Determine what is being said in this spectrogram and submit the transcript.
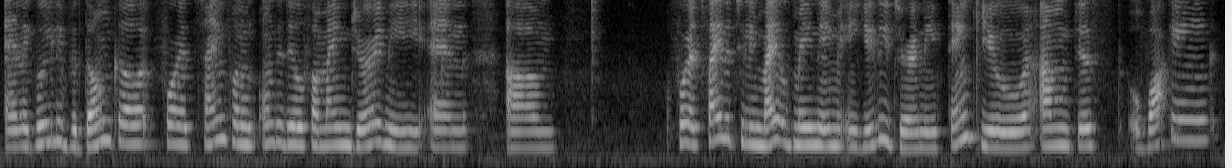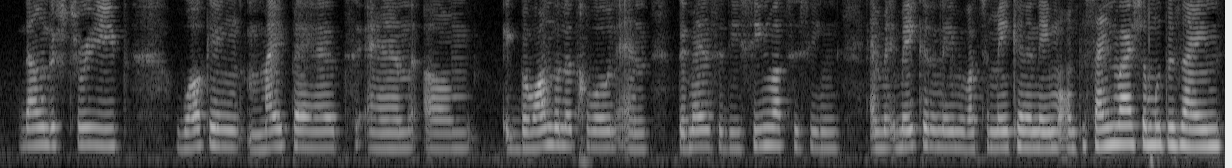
En ik wil jullie bedanken voor het zijn van een onderdeel van mijn journey. En um, voor het feit dat jullie mij ook meenemen in jullie journey. Thank you. I'm just walking down the street, walking my path. En um, ik bewandel het gewoon. En de mensen die zien wat ze zien en mee kunnen nemen wat ze mee kunnen nemen om te zijn waar ze moeten zijn.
